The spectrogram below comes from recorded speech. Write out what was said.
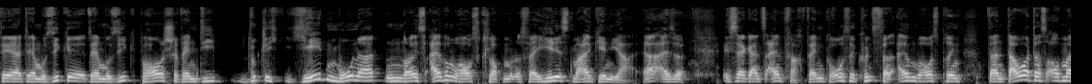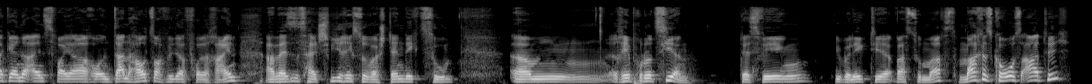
der der Musik der Musikbranche, wenn die wirklich jeden Monat ein neues Album rauskloppen und es wäre jedes Mal genial. Ja, also ist ja ganz einfach. Wenn große Künstler ein Album rausbringen, dann dauert das auch mal gerne ein zwei Jahre und dann haut's auch wieder voll rein. Aber es ist halt schwierig, sowas ständig zu ähm, reproduzieren. Deswegen überleg dir, was du machst. Mach es großartig,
